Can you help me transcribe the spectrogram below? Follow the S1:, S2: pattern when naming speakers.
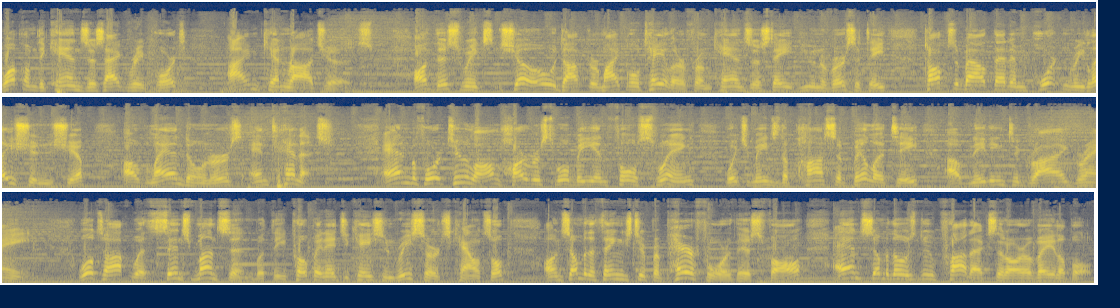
S1: Welcome to Kansas Ag Report. I'm Ken Rogers. On this week's show, Dr. Mykel Taylor from Kansas State University talks about that important relationship of landowners and tenants. And before too long, harvest will be in full swing, which means the possibility of needing to dry grain. We'll talk with Cinch Munson with the Propane Education Research Council on some of the things to prepare for this fall and some of those new products that are available.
